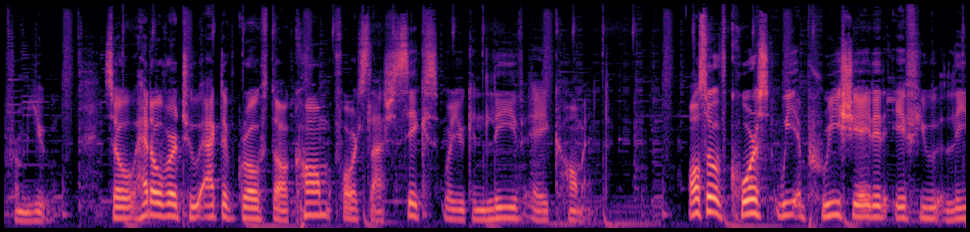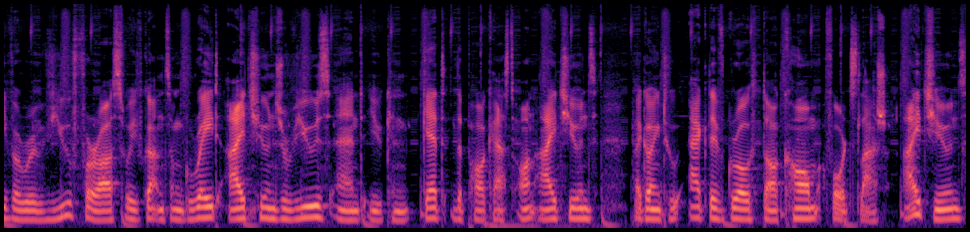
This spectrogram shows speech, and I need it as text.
from you. So head over to activegrowth.com forward slash six where you can leave a comment. Also, of course, we appreciate it if you leave a review for us. We've gotten some great iTunes reviews, and you can get the podcast on iTunes by going to activegrowth.com forward slash iTunes.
